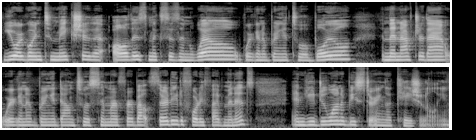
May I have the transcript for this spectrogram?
You are going to make sure that all this mixes in well. We're going to bring it to a boil. And then after that, we're going to bring it down to a simmer for about 30 to 45 minutes. And you do want to be stirring occasionally.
